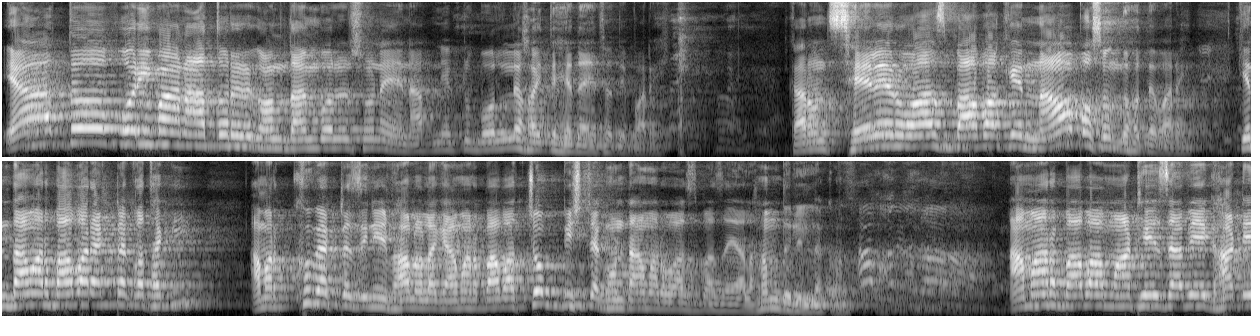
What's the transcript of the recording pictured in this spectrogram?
এত পরিমাণ আতরের গন্ধ। আমি বলে শোনেন, আপনি একটু বললে হয়তো হেদায়ত হতে পারে। কারণ ছেলের ওয়াজ বাবাকে নাও পছন্দ হতে পারে। কিন্তু আমার বাবার একটা কথা কি? আমার খুব একটা জিনিস ভালো লাগে। আমার বাবা চব্বিশটা ঘণ্টা আমার ওয়াজ বাজায়, আলহামদুলিল্লাহ আমার বাবা মাঠে যাবে, ঘাটে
